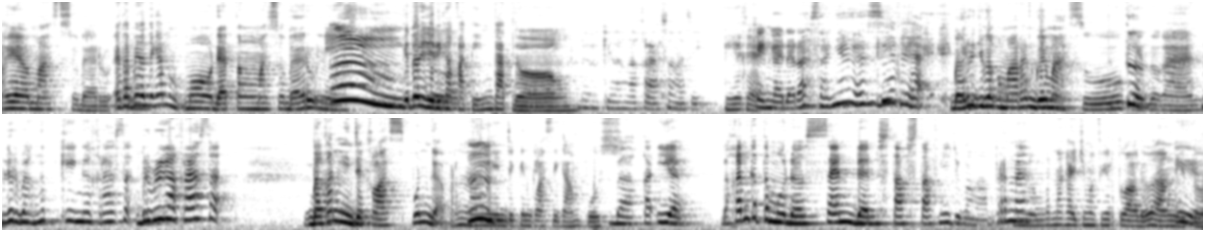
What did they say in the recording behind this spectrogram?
Oh ya mahasiswa baru. Eh tapi nanti kan mau datang mahasiswa baru nih. Hmm kita udah jadi kakak tingkat dong. Aduh gila gak kerasa gak sih? Iya kayak kayak nggak ada rasanya gak sih? Iya kayak baru juga kemarin gue masuk Betul. gitu kan. Bener banget kayak nggak kerasa. Bener-bener gak kerasa. Bahkan nginjek kelas pun nggak pernah Hmm. nginjekin kelas di kampus. Bahkan iya bahkan ketemu dosen dan staff-staffnya juga nggak pernah belum pernah kayak cuma virtual doang Iya, gitu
